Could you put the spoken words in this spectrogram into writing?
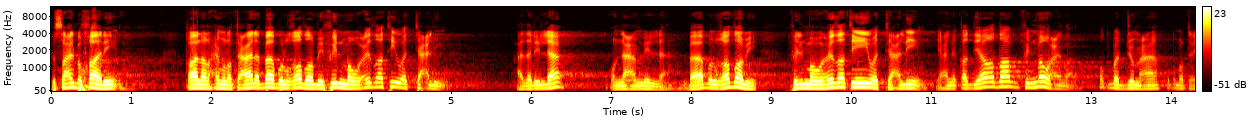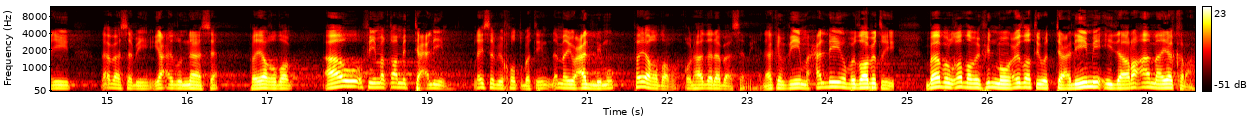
في صحيح البخاري قال رحمه الله تعالى باب الغضب في الموعظة والتعليم هذا لله؟ قل نعم لله. باب الغضب في الموعظة والتعليم. يعني قد يغضب في الموعظة. خطبة جمعة خطبة عيد لا بأس به يعظ الناس فيغضب. أو في مقام التعليم ليس بخطبة لما يعلم فيغضب. قل هذا لا بأس به. لكن في محله وبضابطه. باب الغضب في الموعظة والتعليم إذا رأى ما يكره.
